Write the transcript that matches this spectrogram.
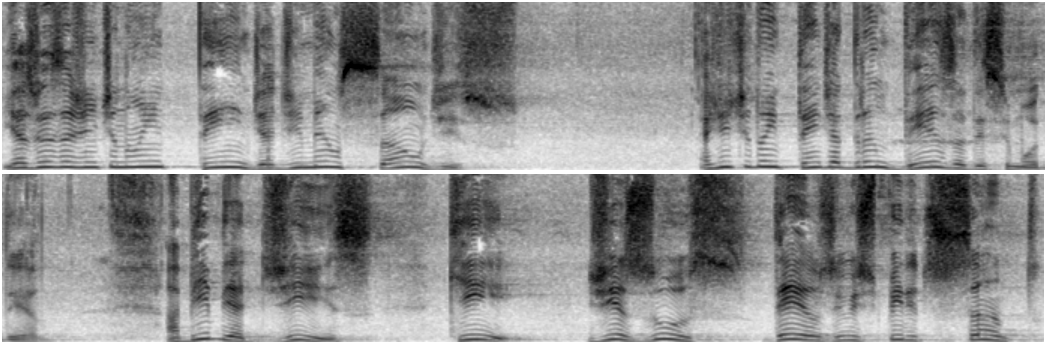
e às vezes a gente não entende a dimensão disso. A gente não entende a grandeza desse modelo. A Bíblia diz que Jesus, Deus e o Espírito Santo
